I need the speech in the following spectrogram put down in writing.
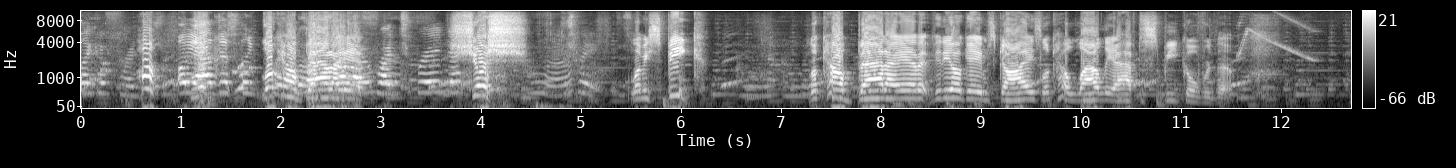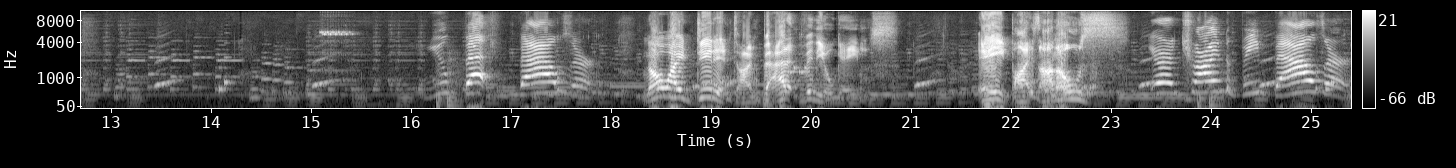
like. Huh. Oh yeah, Look. just like Look how bad I am. French. Shush! Just wait, just- Let me speak. I wanna- I wanna- Look how bad I am at video games, guys. Look how loudly I have to speak over them. No, I didn't. I'm bad at video games. Hey, paisanos. You're trying to beat Bowser.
